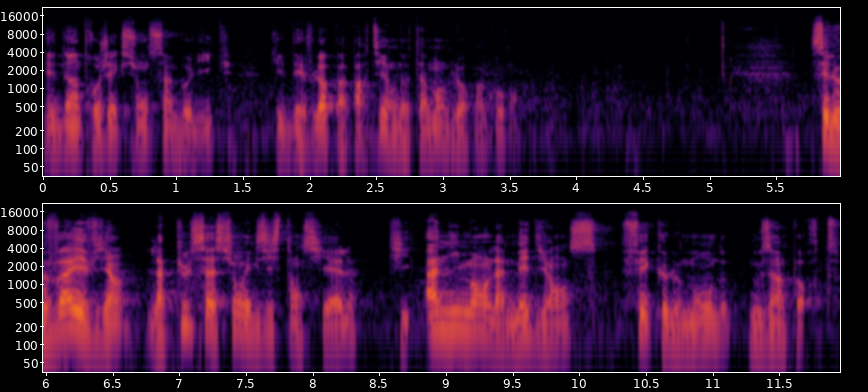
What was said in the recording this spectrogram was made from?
et d'introjection symbolique qu'il développe à partir notamment de Laura Courant. C'est le va-et-vient, la pulsation existentielle qui, animant la médiance, fait que le monde nous importe.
